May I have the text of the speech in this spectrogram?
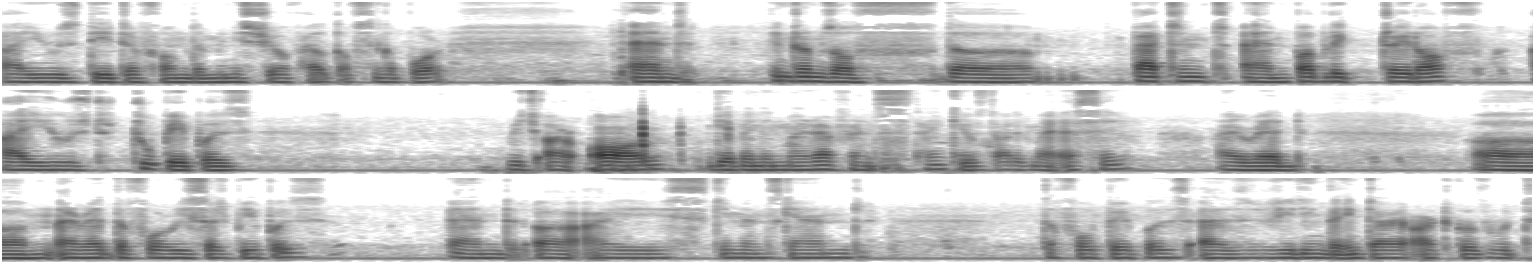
I used data from the Ministry of Health of Singapore. And in terms of the patent and public trade-off I used two papers which are all given in my reference. Thank you. Started my essay. I read um, i read the four research papers and uh, i skimmed and scanned the four papers as reading the entire articles would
